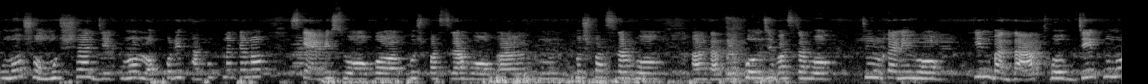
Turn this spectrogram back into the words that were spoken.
কোনো সমস্যা, যে কোনো লক্ষণই থাকুক না কেন স্ক্যাবিস হোক ফুসপাসরা হোক ফুসপাসরা হোক তারপরে ফলজি পাসরা হোক, চুলকানি হোক, কিংবা দাঁত হোক, যে কোনো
